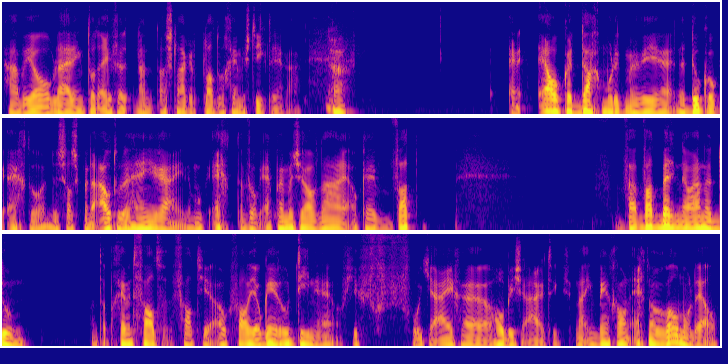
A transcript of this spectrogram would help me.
HBO-opleiding tot even, nou, dan sla ik het plat door gymnastiekleraar. Ja. En elke dag moet ik me weer, dat doe ik ook echt hoor. Dus als ik met de auto erheen rijd, dan, moet ik echt, dan wil ik echt bij mezelf nadenken. Oké, wat, wat ben ik nou aan het doen? Want op een gegeven moment valt, valt je ook, val je ook in routine. Hè? Of je voert je eigen hobby's uit. Ik, nou, ik ben gewoon echt een rolmodel.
